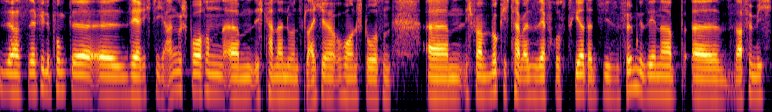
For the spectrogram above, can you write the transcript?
du hast sehr viele Punkte äh, sehr richtig angesprochen. Ähm, ich kann da nur ins gleiche Horn stoßen. Ähm, ich war wirklich teilweise sehr frustriert, als ich diesen Film gesehen habe. Äh, war für mich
